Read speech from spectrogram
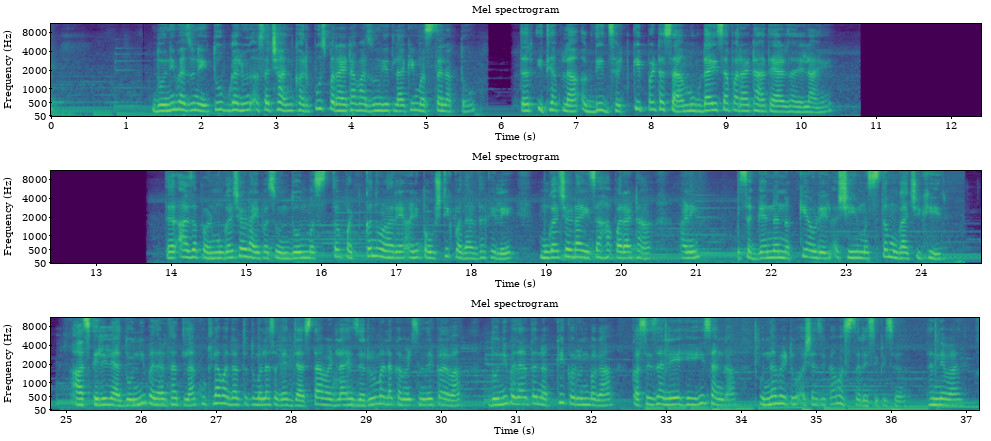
दोन्ही बाजूने तूप घालून असा छान खरपूस पराठा भाजून घेतला की मस्त लागतो. तर इथे आपला अगदी झटकीपट असा मुगडाईचा पराठा तयार झालेला आहे. तर आज आपण मुगाच्या डाळीपासून दोन मस्त पटकन होणारे आणि पौष्टिक पदार्थ केले. मुगाच्या डाळीचा हा पराठा आणि सगळ्यांना नक्की आवडेल अशी ही मस्त मुगाची खीर. आज केलेल्या दोन्ही पदार्थातला कुठला पदार्थ तुम्हाला सगळ्यात जास्त आवडला हे जरूर मला कमेंट्समध्ये कळवा. दोन्ही पदार्थ नक्की करून बघा कसे झाले हेही सांगा. पुन्हा भेटू अशाच एका मस्त रेसिपीसह धन्यवाद.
